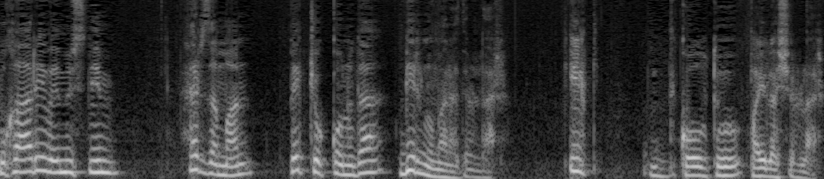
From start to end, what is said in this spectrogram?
Bukhari ve Müslim her zaman pek çok konuda bir numaradırlar. İlk koltuğu paylaşırlar.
